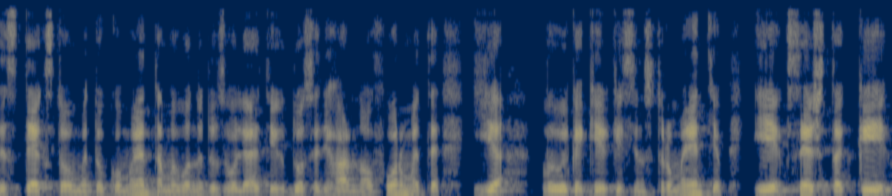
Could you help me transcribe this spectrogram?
з текстовими документами, вони дозволяють їх досить гарно оформити. Є велика кількість інструментів, і все ж таки,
